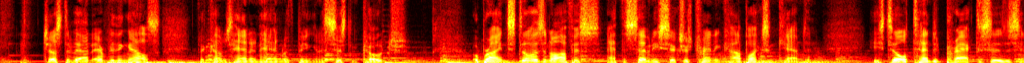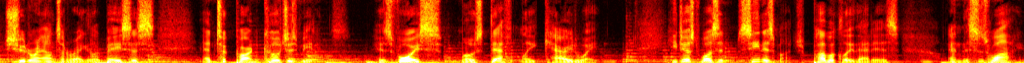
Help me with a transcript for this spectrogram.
Just about everything else that comes hand in hand with being an assistant coach. O'Brien still has an office at the 76ers training complex in Camden. He still attended practices and shoot arounds on a regular basis and took part in coaches' meetings. His voice most definitely carried weight. He just wasn't seen as much, publicly that is, and this is why.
